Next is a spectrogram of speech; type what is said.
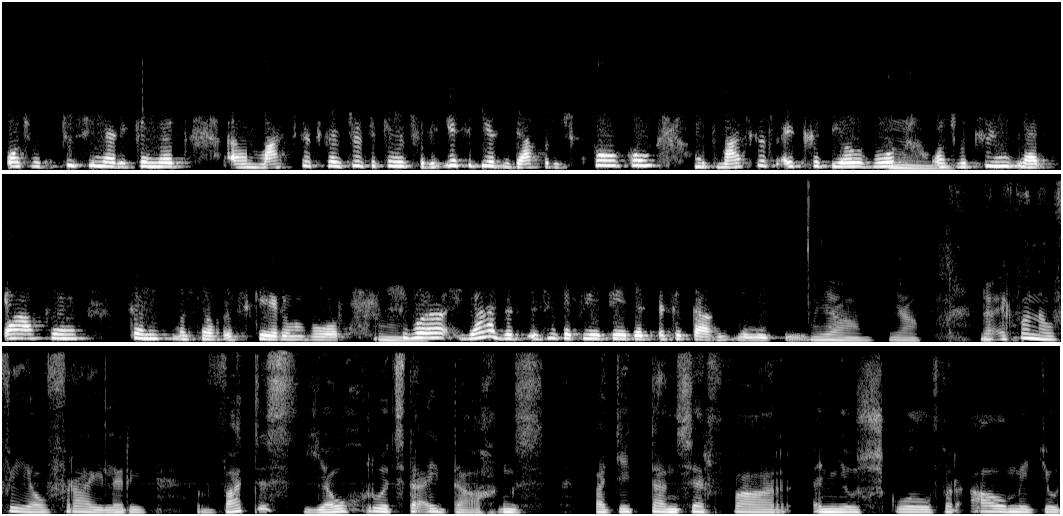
ons moet toesien dat die kinders um, maskers kry. So die kinders vir die eerste keer die dag by die skool kom, moet maskers uitgedeel word. Mm. Ons moet sien dat elke kind moet nou beskerm word. Mm. So ja, dit is soos ek vir jou sê, dit is 'n taak enetjie. Ja, ja. Nou ek wil nou vir jou vra Hillary, wat is jou grootste uitdagings wat jy tans ervaar in jou skool veral met jou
